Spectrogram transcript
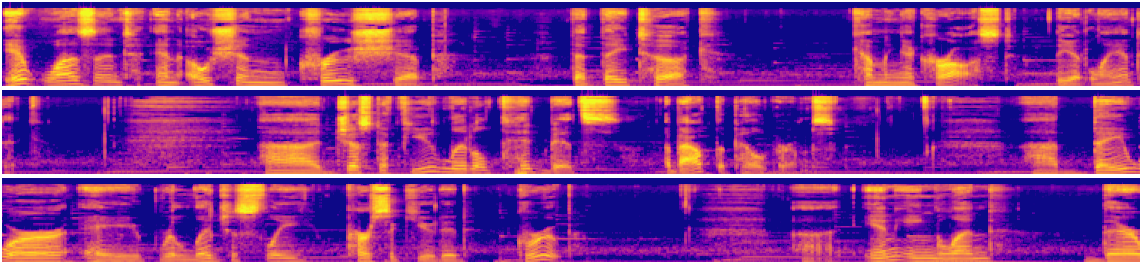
it wasn't an ocean cruise ship that they took coming across the Atlantic. Uh, just a few little tidbits about the Pilgrims. Uh, they were a religiously persecuted group. Uh, in England, there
